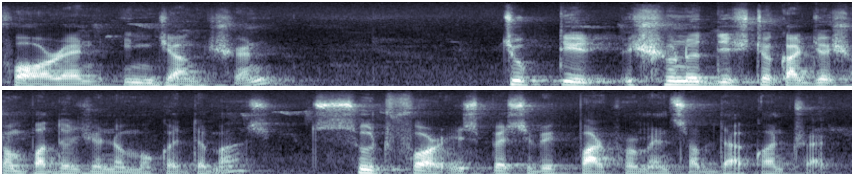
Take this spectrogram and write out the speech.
ফর অ্যান ইনজাংশন চুক্তির সুনির্দিষ্ট কার্য সম্পাদনের জন্য মোকদ্দমা suit for specific performance of the contract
